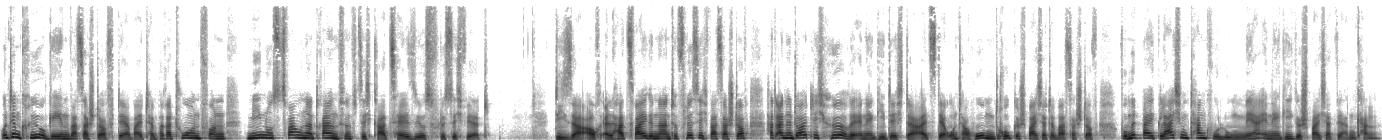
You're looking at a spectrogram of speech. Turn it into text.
und dem kryogenen Wasserstoff, der bei Temperaturen von minus 253 Grad Celsius flüssig wird. Dieser auch LH2 genannte Flüssigwasserstoff hat eine deutlich höhere Energiedichte als der unter hohem Druck gespeicherte Wasserstoff, womit bei gleichem Tankvolumen mehr Energie gespeichert werden kann.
